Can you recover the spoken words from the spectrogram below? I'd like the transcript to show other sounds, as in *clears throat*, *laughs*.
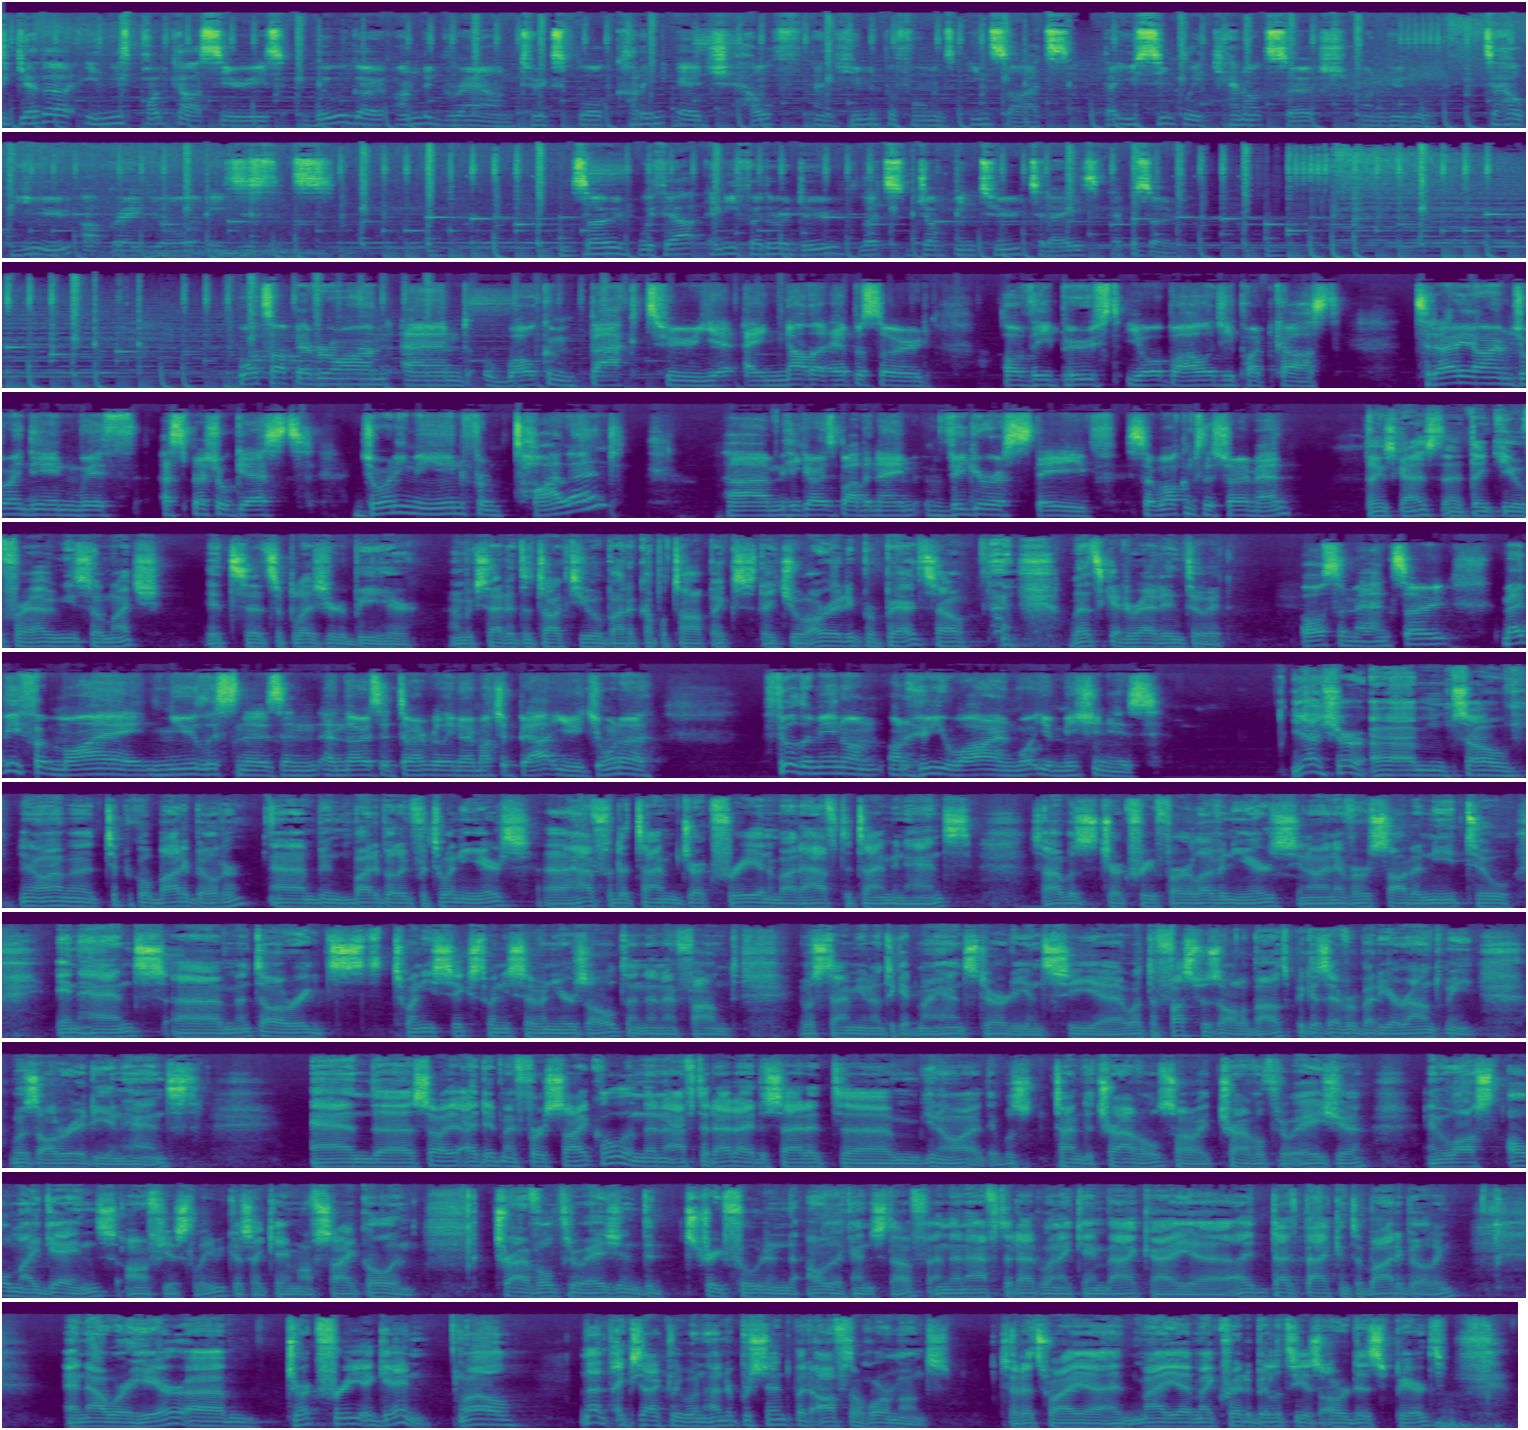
Together in this podcast series, we will go underground to explore cutting edge health and human performance insights that you simply cannot search on Google to help you upgrade your existence. So, without any further ado, let's jump into today's episode. What's up, everyone, and welcome back to yet another episode of the Boost Your Biology podcast. Today, I'm joined in with a special guest joining me in from Thailand. Um, he goes by the name Vigorous Steve. So, welcome to the show, man. Thanks, guys. Uh, thank you for having me so much. It's it's a pleasure to be here. I'm excited to talk to you about a couple topics that you already prepared. So, *laughs* let's get right into it. Awesome, man. So, maybe for my new listeners and, and those that don't really know much about you, do you want to fill them in on, on who you are and what your mission is? Yeah, sure. Um, so, you know, I'm a typical bodybuilder. Uh, I've been bodybuilding for 20 years, uh, half of the time drug free and about half the time enhanced. So I was drug free for 11 years. You know, I never saw the need to enhance um, until I reached 26, 27 years old. And then I found it was time, you know, to get my hands dirty and see uh, what the fuss was all about because everybody around me was already enhanced. And uh, so I, I, did my first cycle, and then after that, I decided, um, you know, it was time to travel. So I traveled through Asia and lost all my gains, obviously, because I came off cycle and traveled through Asia and did street food and all that kind of stuff. And then after that, when I came back, I uh, I dived back into bodybuilding, and now we're here, um, drug free again. Well, not exactly 100%, but off the hormones. So that's why uh, my uh, my credibility has already disappeared,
